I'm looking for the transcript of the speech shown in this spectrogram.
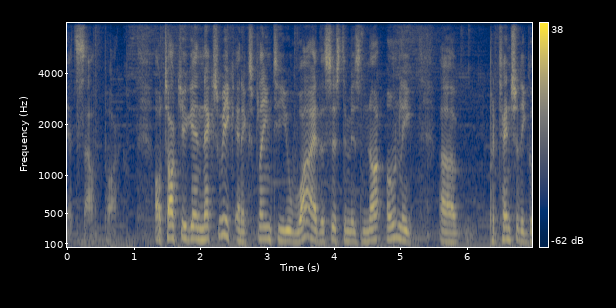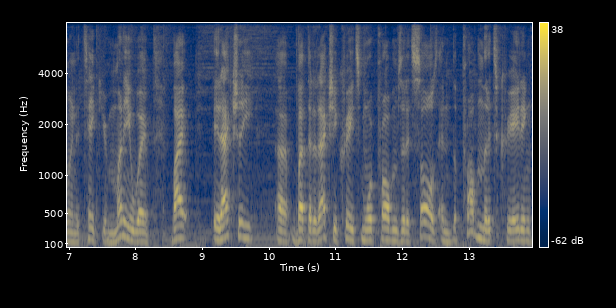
at South Park. I'll talk to you again next week and explain to you why the system is not only uh, potentially going to take your money away, by it actually, uh, but that it actually creates more problems that it solves. And the problem that it's creating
